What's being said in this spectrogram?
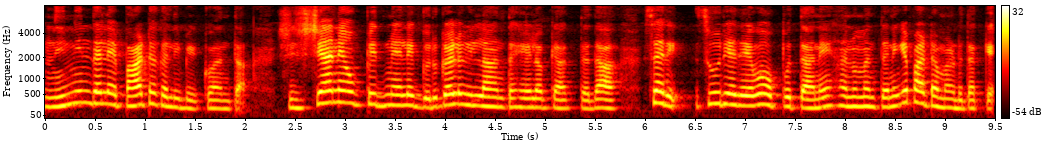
ನಿನ್ನಿಂದಲೇ ಪಾಠ ಕಲಿಬೇಕು ಅಂತ. ಶಿಷ್ಯನೇ ಒಪ್ಪಿದ ಮೇಲೆ ಗುರುಗಳು ಇಲ್ಲ ಅಂತ ಹೇಳೋಕ್ಕೆ ಆಗ್ತದಾ? ಸರಿ, ಸೂರ್ಯದೇವ ಒಪ್ಪುತ್ತಾನೆ ಹನುಮಂತನಿಗೆ ಪಾಠ ಮಾಡೋದಕ್ಕೆ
